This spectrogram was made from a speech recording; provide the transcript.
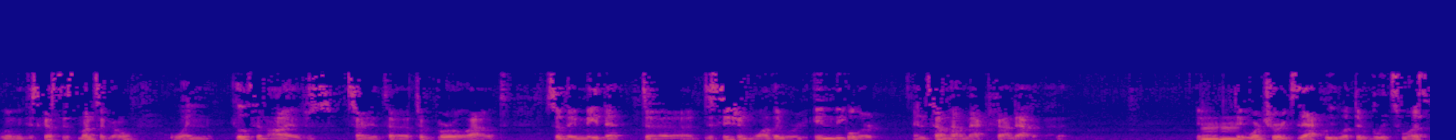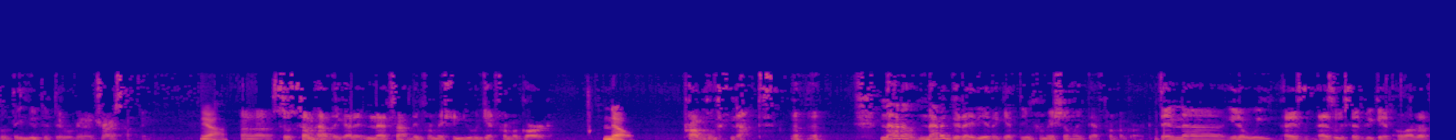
when we discussed this months ago, when Hilts and Ives started to to burrow out, so they made that uh, decision while they were in the cooler, and somehow Mac found out about it. You know, Mhm. they weren't sure exactly what their blitz was, but they knew that they were going to try something. Yeah. Uh, so somehow they got it, and that's not the information you would get from a guard. No. Probably not. not a not a good idea to get the information like that from a guard. Then uh, you know we as as we said we get a lot of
